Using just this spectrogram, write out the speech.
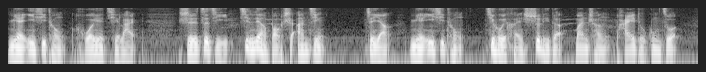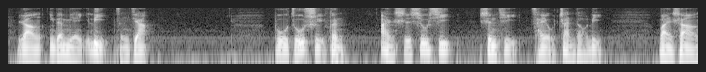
免疫系统活跃起来，使自己尽量保持安静，这样免疫系统就会很顺利的完成排毒工作，让你的免疫力增加。补足水分，按时休息，身体才有战斗力。晚上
